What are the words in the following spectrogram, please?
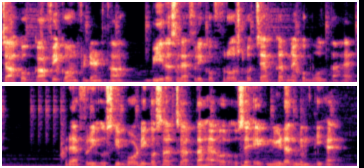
जाको काफ़ी कॉन्फिडेंट था। बीरस रेफरी को फ्रोस्ट को चेक करने को बोलता है। रेफरी उसकी बॉडी को सर्च करता है और उसे एक नीडल मिलती है।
